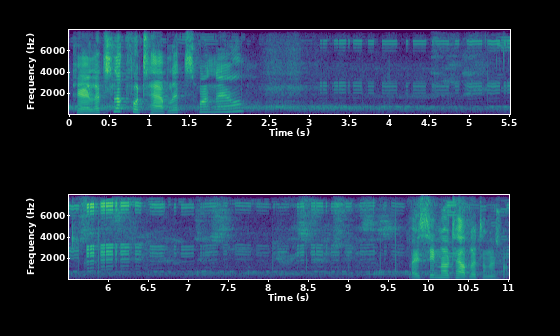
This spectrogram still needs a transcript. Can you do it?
Okay, let's look for tablets right now. I see no tablets on this one.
